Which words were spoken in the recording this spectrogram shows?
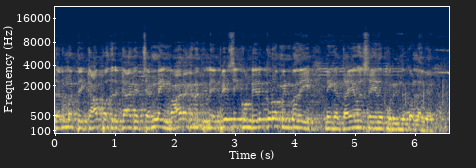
தர்மத்தை காப்பதற்காக சென்னை மாநகரத்திலே பேசிக் கொண்டு இருக்கிறோம் என்பதை நீங்கள் தயவு செய்து புரிந்து கொள்ள வேண்டும்.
